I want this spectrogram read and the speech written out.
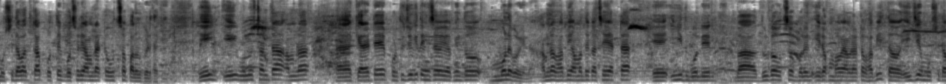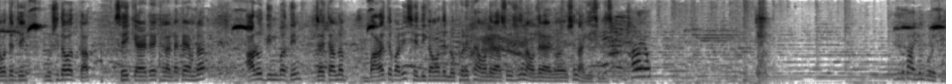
মুর্শিদাবাদ কাপ প্রত্যেক বছরই আমরা একটা উৎসব পালন করে থাকি। এই এই অনুষ্ঠানটা আমরা ক্যারাটে প্রতিযোগিতা হিসাবে কিন্তু মনে করি না। আমরা ভাবি আমাদের কাছে একটা ঈদ বলেন বা দুর্গা উৎসব বলেন, এরকমভাবে আমরা একটা ভাবি। তো এই যে মুর্শিদাবাদের যেই মুর্শিদাবাদ কাপ, সেই ক্যারাটে খেলাটাকে আমরা আরও দিন বা দিন যাতে আমরা বাড়াতে পারি সেই দিকে আমাদের লক্ষ্য রেখে আমাদের অ্যাসোসিয়েশন আমাদের অর্গানাইজেশন আগিয়ে চলেছে। আয়োজন করেছেন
